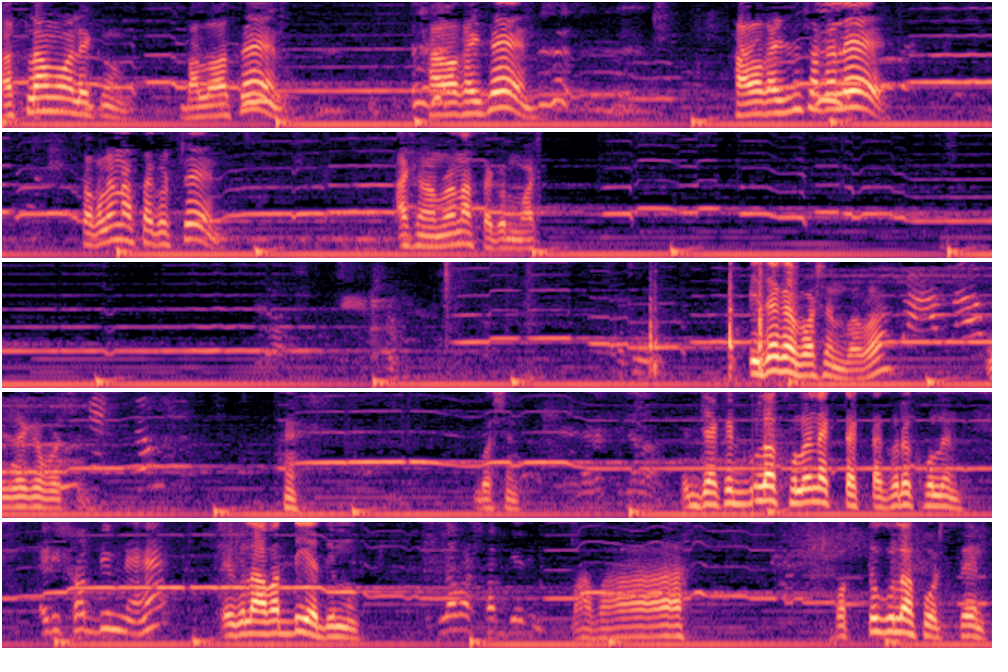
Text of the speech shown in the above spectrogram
আসসালামু আলাইকুম। ভালো আছেন? খাওয়া খাইছেন? খাওয়া খাইছেন সকালে? সকালে নাস্তা করছেন? আসেন আমরা নাস্তা করব। এই জায়গায় বসেন বাবা। এই জায়গায় বসেন। হ্যাঁ, বসেন। জ্যাকেটগুলা খোলেন একটা একটা করে খোলেন। এটি সব দিন না হ্যাঁ? এগুলো আবার দিয়ে দিমু। বাবা কতগুলা পড়ছেন?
